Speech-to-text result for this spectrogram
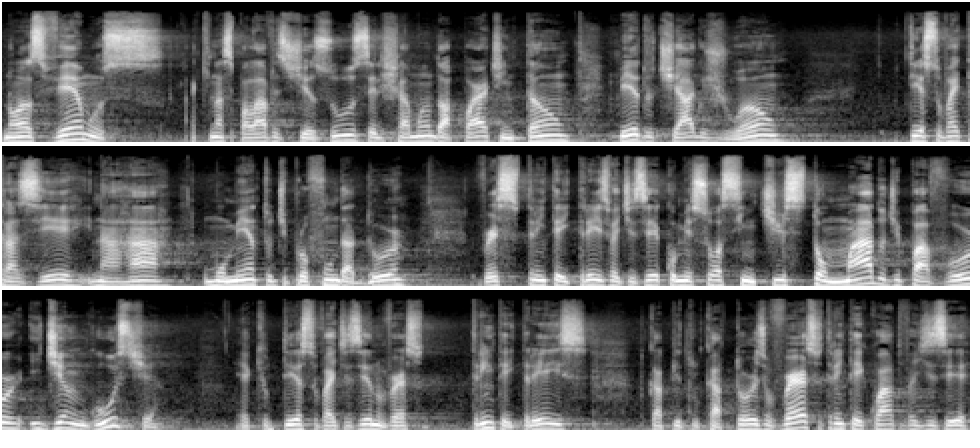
nós vemos aqui nas palavras de Jesus, ele chamando à parte, então, Pedro, Tiago e João. O texto vai trazer e narrar um momento de profunda dor. Verso 33 vai dizer: começou a sentir-se tomado de pavor e de angústia é que o texto vai dizer no verso 33 do capítulo 14, o verso 34 vai dizer,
